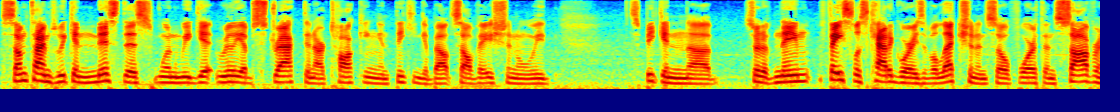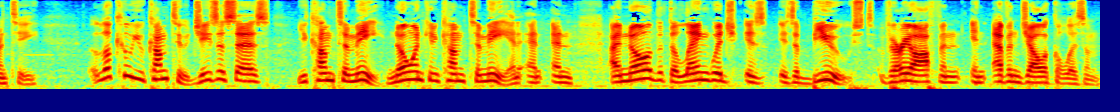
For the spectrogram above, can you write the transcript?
sometimes we can miss this when we get really abstract in our talking and thinking about salvation when we speak in uh, sort of name faceless categories of election and so forth and sovereignty. Look who you come to. Jesus says you come to me. No one can come to me. And and, and i know that the language is is abused very often in evangelicalism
